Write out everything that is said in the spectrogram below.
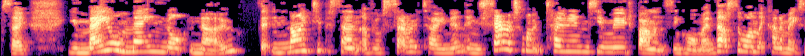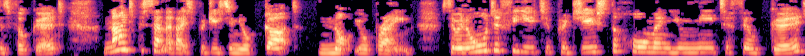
So you may or may not know that 90% of your serotonin, and serotonin is your mood balancing hormone. That's the one that kind of makes us feel good. 90% of that is produced in your gut, not your brain. So in order for you to produce the hormone you need to feel good,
